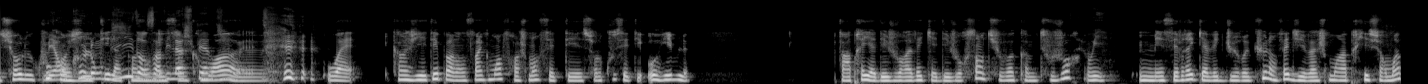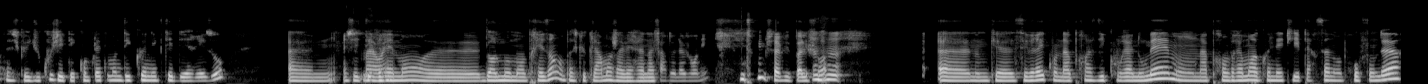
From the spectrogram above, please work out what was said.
Sur le coup, quand j'y étais là pendant dans un village perdu, mois, ouais. quand j'y étais pendant cinq mois, franchement, c'était sur le coup, c'était horrible. Enfin, après, il y a des jours avec, il y a des jours sans, tu vois, comme toujours. Oui. Mais c'est vrai qu'avec du recul, en fait, j'ai vachement appris sur moi parce que du coup, j'étais complètement déconnectée des réseaux. Euh, j'étais bah vraiment euh, dans le moment présent parce que clairement, j'avais rien à faire de la journée, donc j'avais pas le choix. Mhm. Euh, donc c'est vrai qu'on apprend à se découvrir nous-mêmes, on apprend vraiment à connaître les personnes en profondeur.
